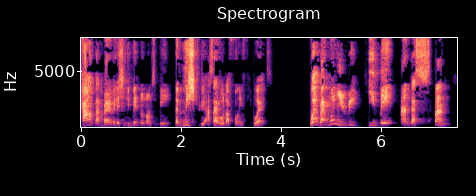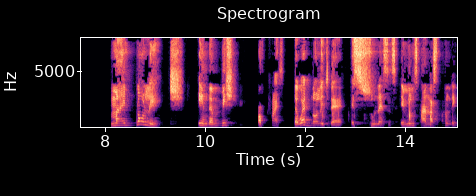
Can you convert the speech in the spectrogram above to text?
found that by revelation he made known unto me the mystery as I wrote afore in few words. Whereby when you read, ye may understand my knowledge in the mystery of Christ. The word knowledge there is sunesis. It means understanding.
